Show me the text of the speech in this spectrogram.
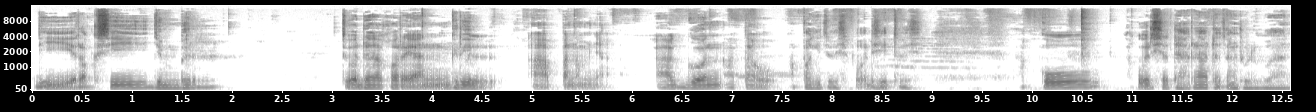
Di Roxy Jember. Itu ada Korean Grill. Apa namanya? Agon atau apa gitu wis di situ aku aku Irsyad Dara datang duluan.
